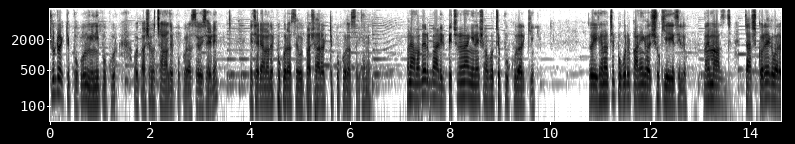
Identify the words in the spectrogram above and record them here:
ছোট একটি পুকুর, মিনি পুকুর। ওই পাশে হচ্ছে আমাদের পুকুর আছে ওই সাইডে এই সাইডে আমাদের পুকুর আছে, ওই পাশে আর একটি পুকুর আছে এখানে। মানে আমাদের বাড়ির পেছনে আঙিনায় সব হচ্ছে পুকুর আর কি। তো এখানে হচ্ছে পুকুরের পানি শুকিয়ে গেছিল। মানে মাছ চাষ করে একেবারে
